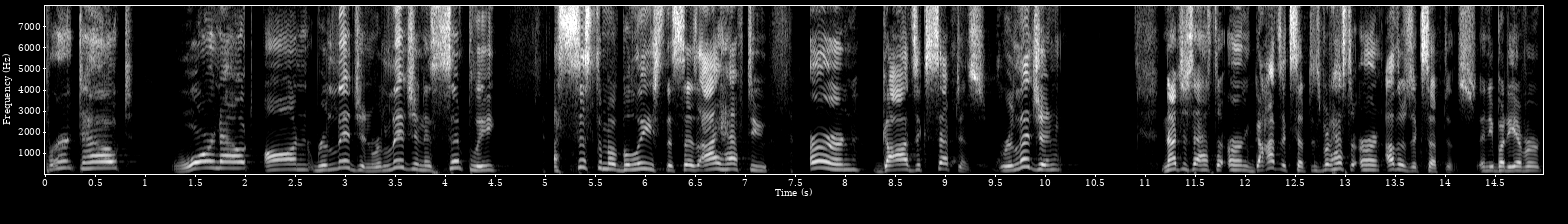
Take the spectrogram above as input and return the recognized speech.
burnt out, worn out on religion? Religion is simply a system of beliefs that says I have to earn God's acceptance. Religion not just has to earn God's acceptance, but has to earn others' acceptance. Anybody ever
